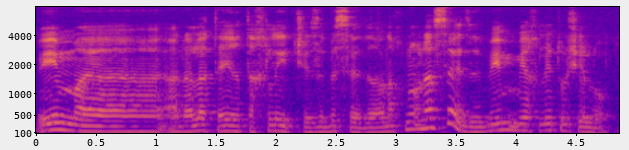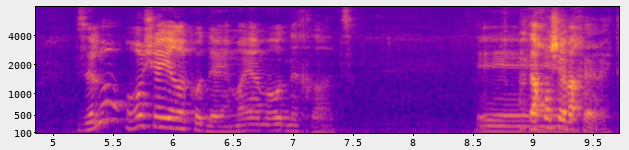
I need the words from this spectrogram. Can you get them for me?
ואם אה, הנהלת העיר תחליט שזה בסדר, אנחנו נעשה את זה, ואם יחליטו שלא. זה לא, ראש העיר הקודם היה מאוד נחרץ. אה, אתה חושב אחרת.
